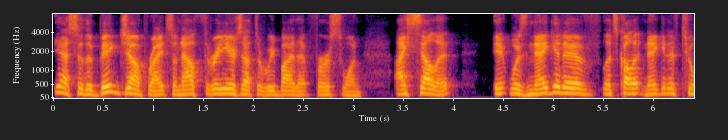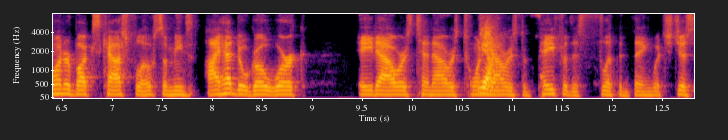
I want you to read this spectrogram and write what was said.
Yeah. So the big jump, right? So now three years after we buy that first one, I sell it. It was negative, let's call it negative 200 bucks cash flow. So it means I had to go work eight hours, 10 hours, 20 Yeah. hours to pay for this flipping thing, which just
